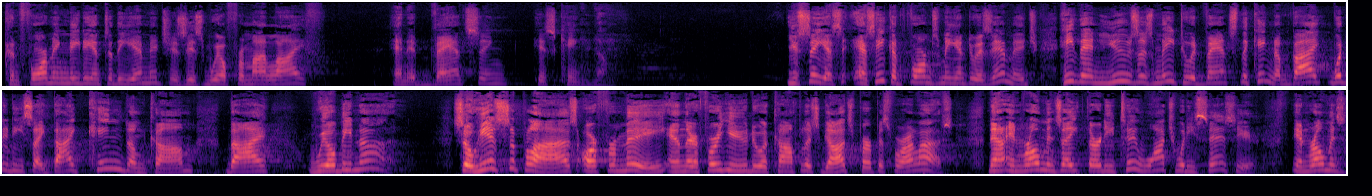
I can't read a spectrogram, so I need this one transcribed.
Conforming me into the image is His will for my life, and advancing His kingdom. You see, as, as he conforms me into his image, he then uses me to advance the kingdom. Thy, what did he say? Thy kingdom come, thy will be done. So his supplies are for me and they're for you to accomplish God's purpose for our lives. Now in Romans 8:32, watch what he says here. In Romans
